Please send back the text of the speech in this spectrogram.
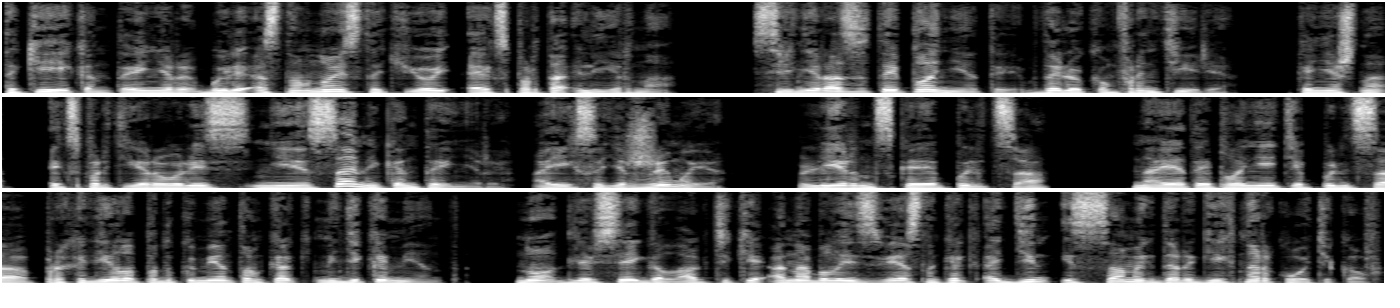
Такие контейнеры были основной статьей экспорта Лирна, среднеразвитой планеты в далеком фронтире. Конечно, экспортировались не сами контейнеры, а их содержимое – лирнская пыльца. На этой планете пыльца проходила по документам как медикамент, но для всей галактики она была известна как один из самых дорогих наркотиков,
